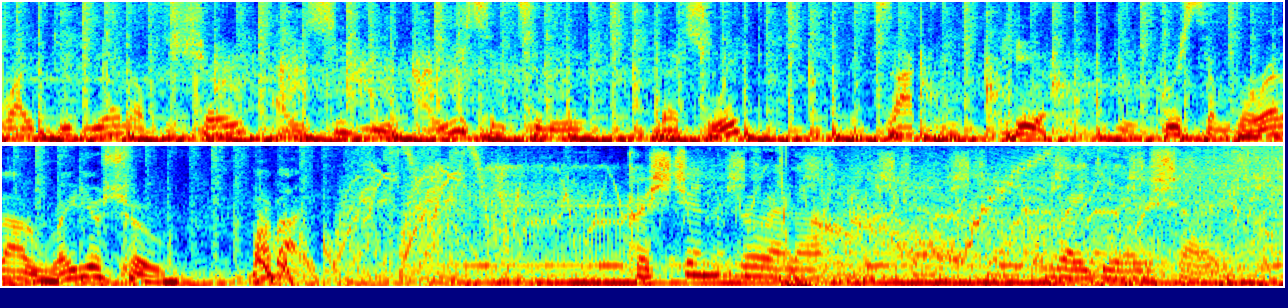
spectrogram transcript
Arrived to the end of the show. I see you and listen to me next week, exactly here in Cristian Varela Radio Show. Bye bye. Cristian Varela Radio Show.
